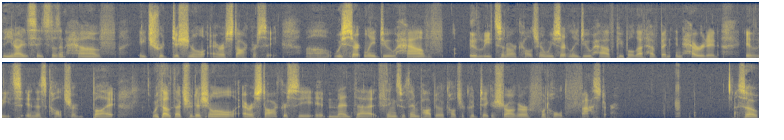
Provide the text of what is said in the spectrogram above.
the United States doesn't have a traditional aristocracy. Uh, we certainly do have elites in our culture, and we certainly do have people that have been inherited elites in this culture. But without that traditional aristocracy, it meant that things within popular culture could take a stronger foothold faster. So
